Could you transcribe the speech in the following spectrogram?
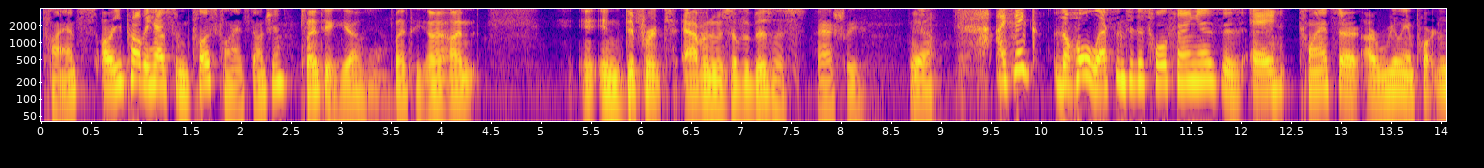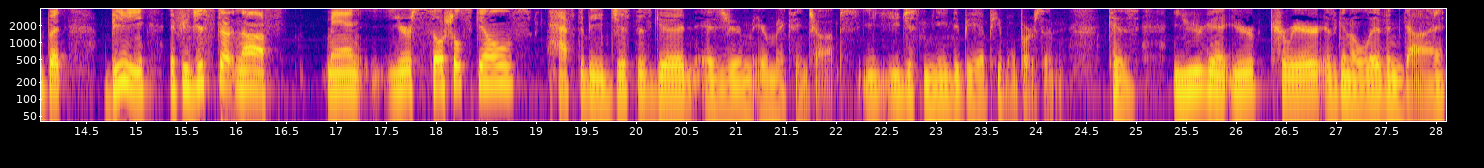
clients or you probably have some close clients, don't you? Plenty, yeah, plenty. Uh, on in, in different avenues of the business, actually. Yeah. I think the whole lesson to this whole thing is is a clients are, are really important, but b if you're just starting off, man, your social skills have to be just as good as your your mixing chops. You you just need to be a people person because you're gonna your career is gonna live and die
